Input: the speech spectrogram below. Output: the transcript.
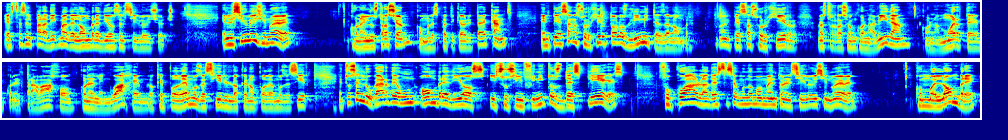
Este es el paradigma del hombre Dios del siglo XVIII. En el siglo XIX, con la ilustración, como les platicé ahorita de Kant, empiezan a surgir todos los límites del hombre. Empieza a surgir nuestra relación con la vida, con la muerte, con el trabajo, con el lenguaje, lo que podemos decir y lo que no podemos decir. Entonces, en lugar de un hombre Dios y sus infinitos despliegues, Foucault habla de este segundo momento en el siglo XIX como el hombre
